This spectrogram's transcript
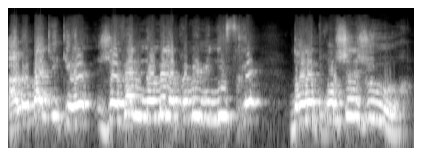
alobaki que je vais nommer le premier ministre dans les prochains jours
